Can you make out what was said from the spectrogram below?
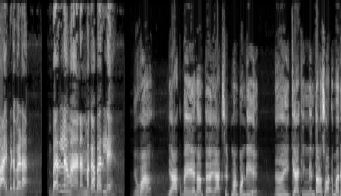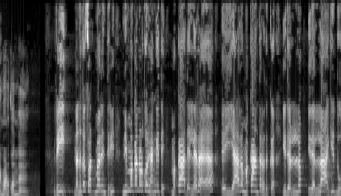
ಬಾಯ್ ಬಿಡಬೇಡ. ಬರ್ಲವ ನನ್ನ ಮಗ ಬರ್ಲಿ. ಯವ್ವ ಯಾಕೆ ಬೇ ಏನಂತ? ಯಾಕೆ ಸಿಟ್ ಮಾಡ್ಕೊಂಡಿ? ಹ್ಞೂ ಈಕೆ ಯಾಕೆ ಹಿಂಗೆ ನಿಂತಾಳ? ಸೊಟ್ಟ ಮಾರಿ ಮಾಡ್ಕೊಂಡ್. ರೀ ನನಗ ಸಟ್ ಮಾರಿಂತೀರಿ ನಿಮ್ಮ ಮಗ ನೋಡ್ಕೊಂಡು ಹೆಂಗೈತಿ? ಮಕ ಅದೆಲ್ಲರ ಯಾರ ಮಕ ಅಂತಾರ ಅದಕ್ಕೆ? ಇದೆಲ್ಲ ಇದೆಲ್ಲ ಆಗಿದ್ದು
